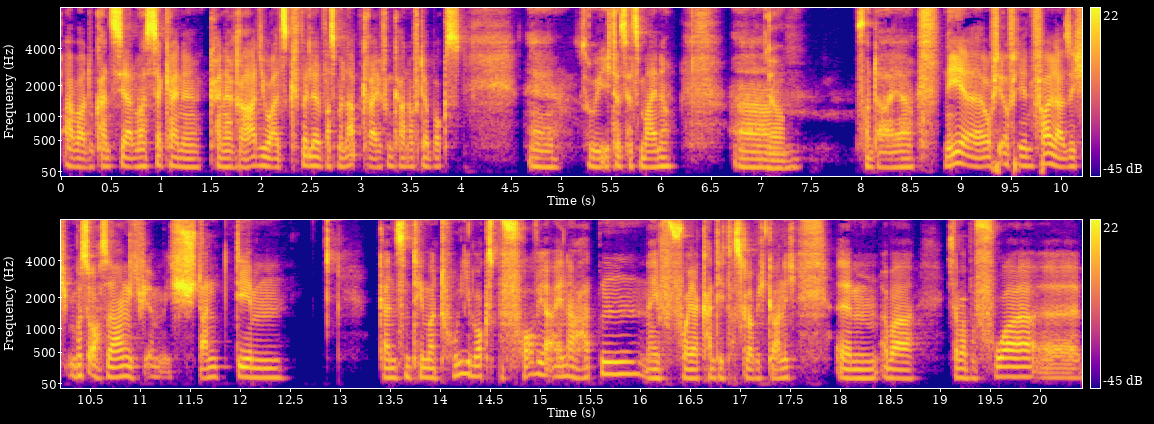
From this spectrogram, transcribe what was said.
aber du kannst ja, du hast ja keine, keine Radio als Quelle, was man abgreifen kann auf der Box. Äh, so wie ich das jetzt meine. Ähm, Ja. Von daher, nee, äh, auf, auf jeden Fall. Also ich muss auch sagen, ich, ähm, ich stand dem ganzen Thema Tony-Box, bevor wir eine hatten. Nee, vorher kannte ich das, glaube ich, gar nicht. Ähm, aber ich sag mal, bevor äh,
